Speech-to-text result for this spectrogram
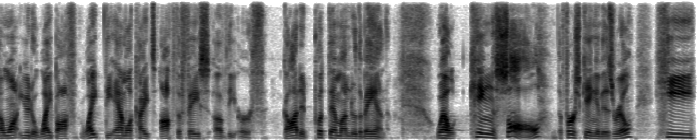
I want you to wipe off wipe the Amalekites off the face of the earth. God had put them under the ban. Well, King Saul, the first king of Israel, he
